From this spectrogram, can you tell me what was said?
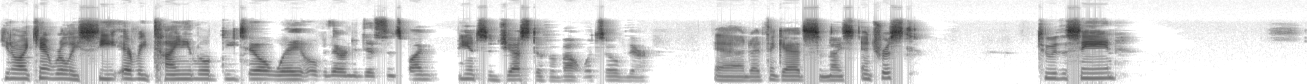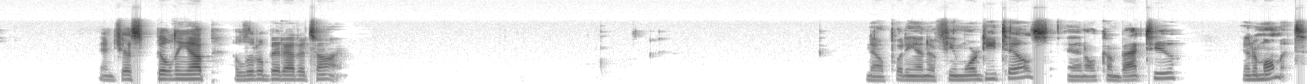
you know, I can't really see every tiny little detail way over there in the distance, but I'm being suggestive about what's over there. And I think adds some nice interest to the scene. And just building up a little bit at a time. Now putting in a few more details, and I'll come back to you in a moment.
